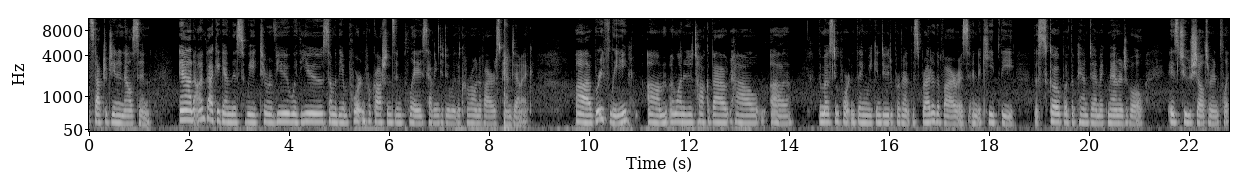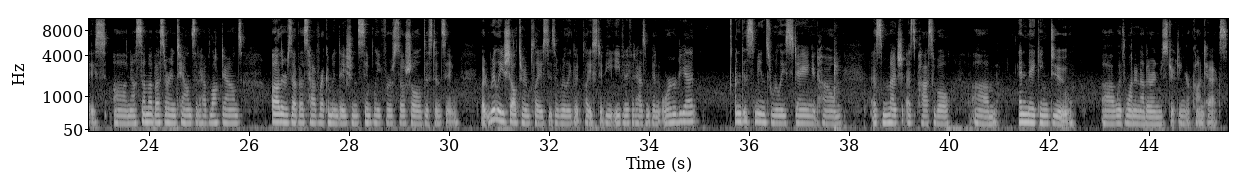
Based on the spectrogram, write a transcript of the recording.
it's Dr. Gina Nelson, and I'm back again this week to review with you some of the important precautions in place having to do with the coronavirus pandemic. Uh, briefly, um, I wanted to talk about how uh, the most important thing we can do to prevent the spread of the virus and to keep the, the scope of the pandemic manageable is to shelter in place. Uh, now, some of us are in towns that have lockdowns Others of us have recommendations simply for social distancing. But really, shelter in place is a really good place to be, even if it hasn't been ordered yet. And this means really staying at home as much as possible um, and making do uh, with one another and restricting your contacts.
